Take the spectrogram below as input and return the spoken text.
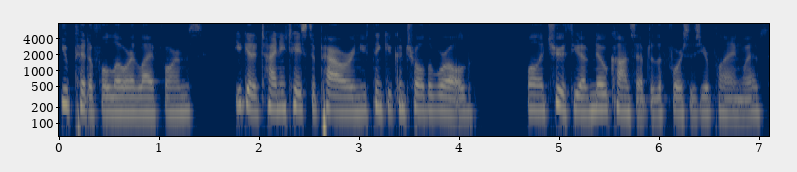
You pitiful lower life forms. You get a tiny taste of power and you think you control the world, while in truth you have no concept of the forces you're playing with.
